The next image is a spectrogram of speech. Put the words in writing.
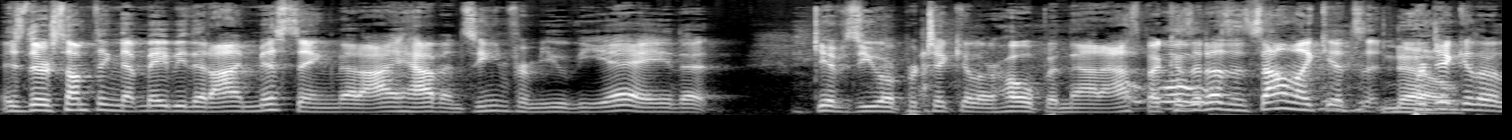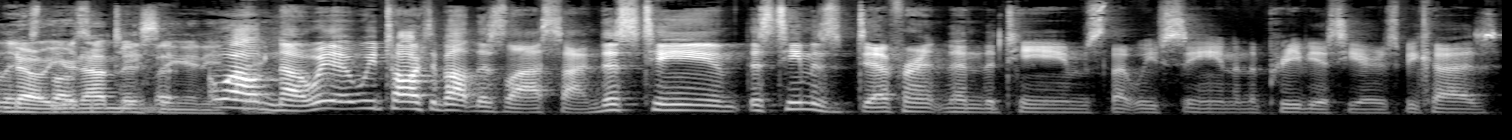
Is there something that maybe that I'm missing that I haven't seen from UVA that gives you a particular hope in that aspect? Because it doesn't sound like it's No, particularly no, you're explosive not team, missing but- anything. Well, no, we, we talked about this last time. This team, this team is different than the teams that we've seen in the previous years because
